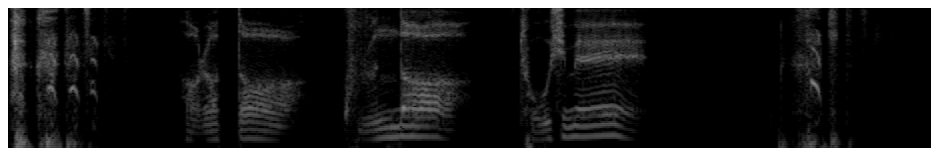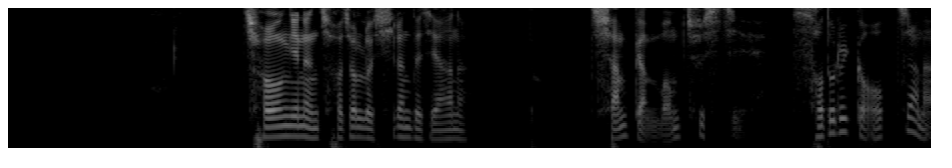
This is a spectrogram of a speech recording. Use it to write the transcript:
구른다. 조심해. 정의는 저절로 실현되지 않아. 잠깐 멈추시지. 서두를 거 없잖아.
